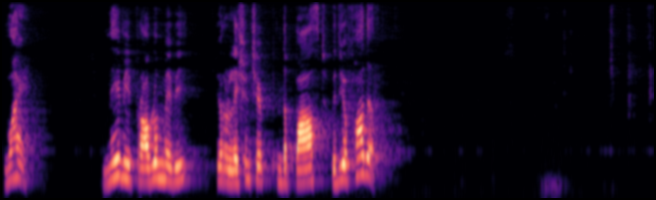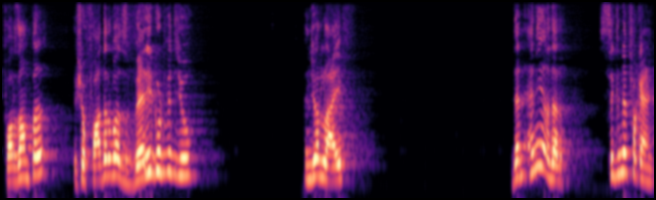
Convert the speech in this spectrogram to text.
Why? Maybe problem may be your relationship in the past with your father. For example, if your father was very good with you in your life, then any other significant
